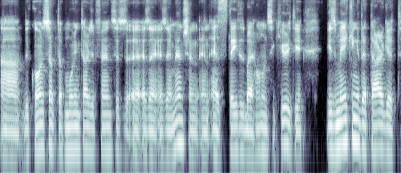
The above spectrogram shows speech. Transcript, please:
uh, the concept of moving target defense, is, uh, as, I, as I mentioned, and as stated by Homeland Security, is making the target,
